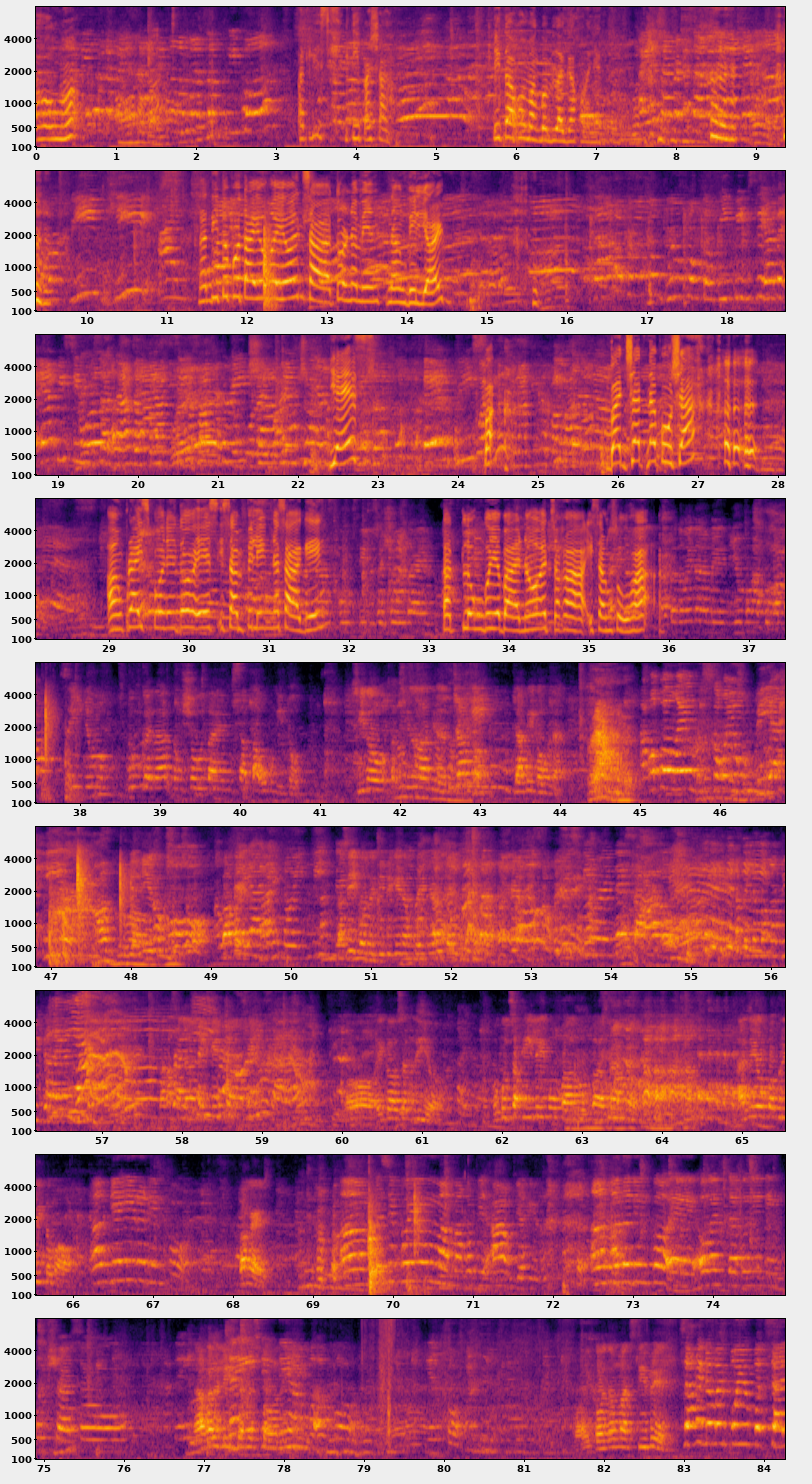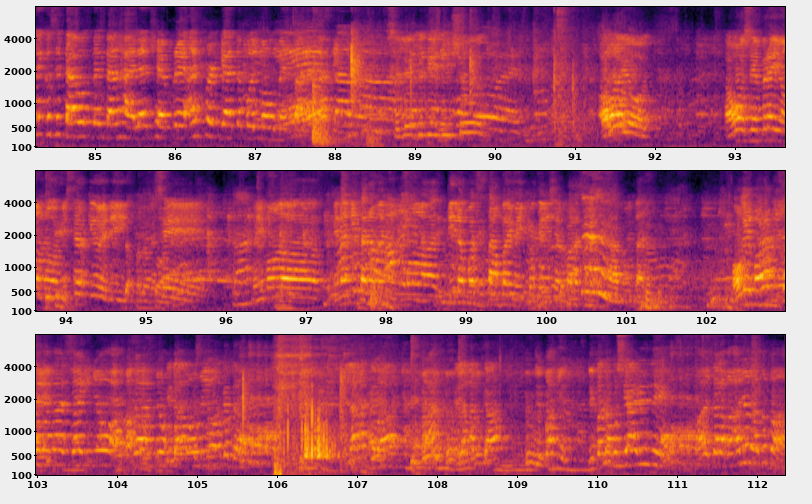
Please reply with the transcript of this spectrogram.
Oo nga. At least, hindi pa siya. Dito ako magbablog ako ulit. Nandito po tayo ngayon sa tournament ng billiard. Yes! Pa bad shot na po siya. Ang price po nito is isang piling na saging, tatlong guyabano at saka isang suha. Tatanungin namin yung mga tumatak sa inyo nung ganap ng showtime sa taong ito. Sino? Sino natin? Jackie. Jackie, ikaw muna. Ako po ngayon gusto ko yung Biyahiro. Yung hero, gusto mo. Ang Bakit? bayanin Noity. Kasi ikaw nagbibigay ng premium. Stewardess ah. Laki ng mga bigayan. Nakasalala kay Jackie. Oh, ikaw sa Rio. Bukod sa kilay mo, bagong bago. Ano yung paborito mo? Ang biyahiro din po. Bakit? Um, kasi po yung mama ko, ah, biyahiro. Ang ano din po eh, OFW din po siya. So, Nakaka-relate ka na story. naiintindihan ko ako. Yan po. Oh, ikaw naman, Steven. Sa akin naman po yung pagsali ko sa tawag ng tanghalan, syempre, unforgettable moment para sa akin. Celebrity edition. Ako yun. Ako, siyempre, yung ano, Mr. QD. Kasi, may mga, pinakita naman yung mga, hindi lang pa si Tambay may potential para sa mga kagutan. Okay, maraming salamat sa inyo. Ang mga yung tanongin. Kailangan ka ba? Kailangan ka? Di ba? Di ba tapos si Ayun eh? Ay, talaga. Ayun, ano ba?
